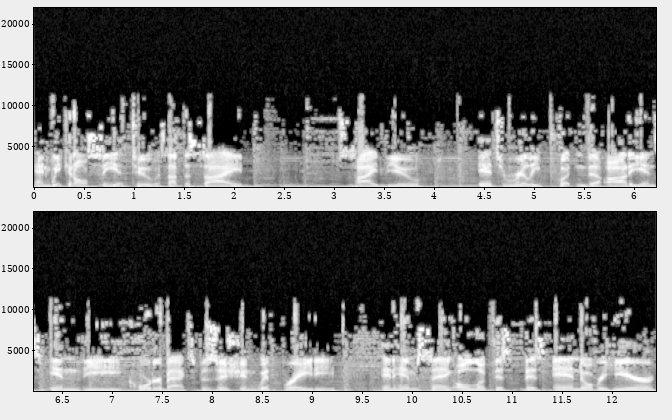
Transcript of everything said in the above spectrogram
And we can all see it too. It's not the side side view it's really putting the audience in the quarterback's position with Brady and him saying, "Oh, look this this end over here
